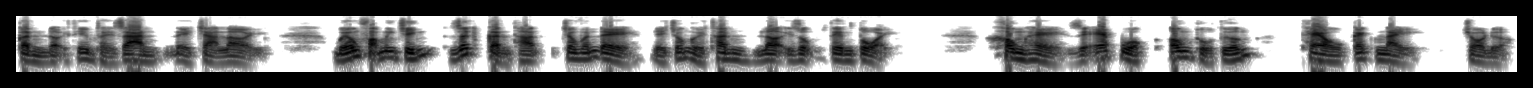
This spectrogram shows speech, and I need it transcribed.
cần đợi thêm thời gian để trả lời. Bởi ông Phạm Minh Chính rất cẩn thận trong vấn đề để cho người thân lợi dụng tên tuổi. Không hề dễ ép buộc ông Thủ tướng theo cách này cho được.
